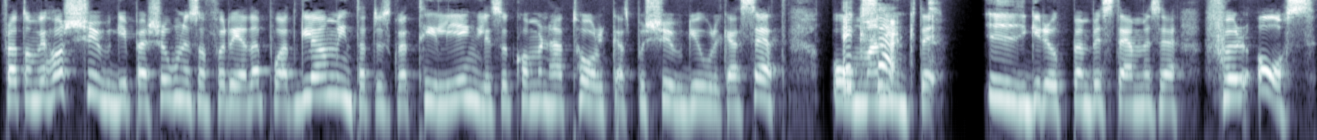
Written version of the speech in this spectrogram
För att om vi har 20 personer som får reda på att glöm inte att du ska vara tillgänglig, så kommer den här tolkas på 20 olika sätt. Om man Exakt. inte i gruppen bestämmer sig, för oss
